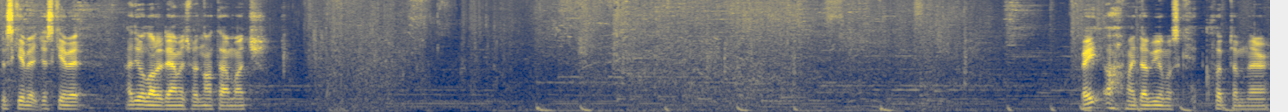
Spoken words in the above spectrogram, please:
Just give it, just give it. I do a lot of damage, but not that much. Wait, oh, my W almost clipped him there.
